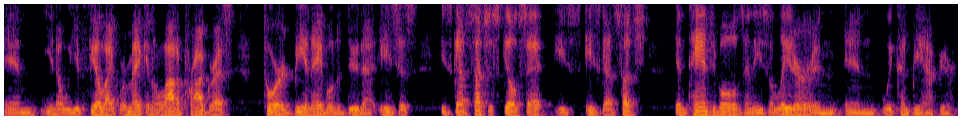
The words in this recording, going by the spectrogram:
and you know you feel like we're making a lot of progress toward being able to do that. He's just he's got such a skill set. He's he's got such intangibles and he's a leader and and we couldn't be happier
